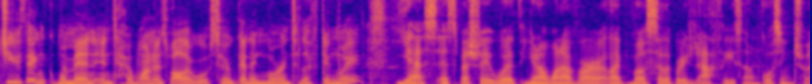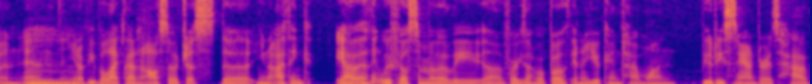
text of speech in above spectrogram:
Do you think women in Taiwan as well are also getting more into lifting weights? Yes, especially with you know one of our like most celebrated athletes, um, Guo Xingchun, and, and, you know Mm. people like that, and also just the you know I think yeah I think we feel similarly. Uh, for example, both in the UK and Taiwan, beauty standards have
